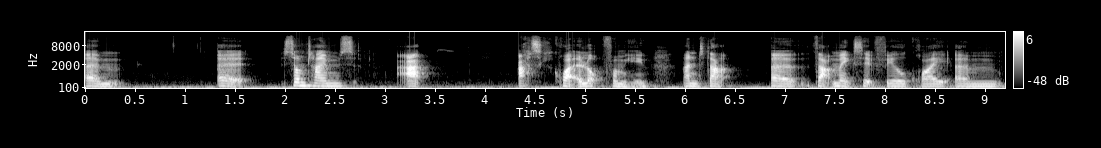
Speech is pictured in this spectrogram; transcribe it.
um, uh, sometimes ask quite a lot from you, and that uh, that makes it feel quite um,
